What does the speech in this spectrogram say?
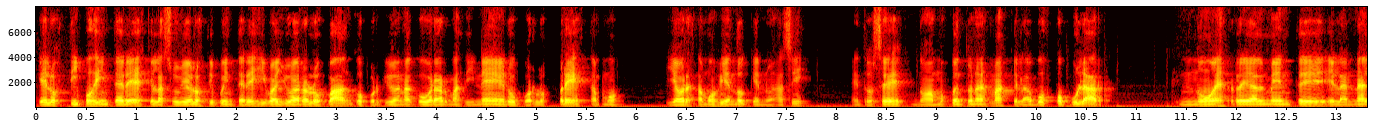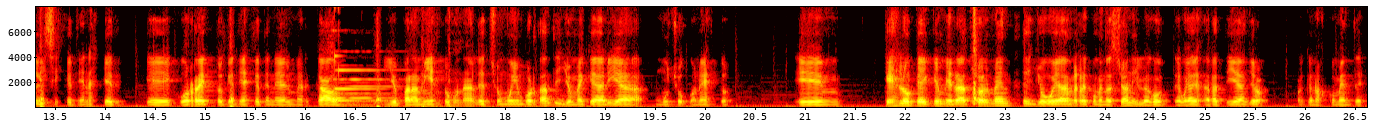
que los tipos de interés, que la subida de los tipos de interés iba a ayudar a los bancos porque iban a cobrar más dinero por los préstamos. Y ahora estamos viendo que no es así. Entonces nos damos cuenta una vez más que la voz popular no es realmente el análisis que tienes que, correcto que tienes que tener el mercado. Y yo, para mí esto es una lección muy importante y yo me quedaría mucho con esto. Em, ¿Qué es lo que hay que mirar actualmente? Yo voy a dar mi recomendación y luego te voy a dejar a ti, Angelo, para que nos comente.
